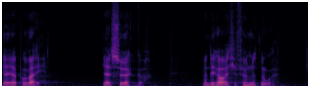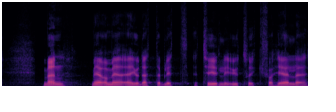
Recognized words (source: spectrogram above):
'Jeg er på vei. Jeg søker.' Men de har ikke funnet noe. Men mer og mer er jo dette blitt et tydelig uttrykk for hele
